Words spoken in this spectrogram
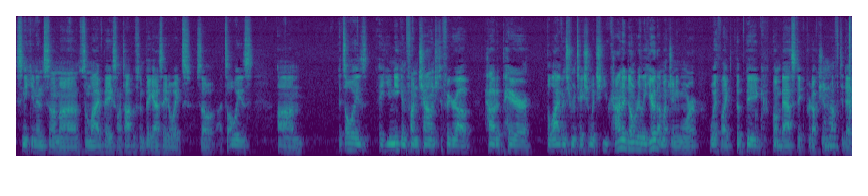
sneaking in some uh, some live bass on top of some big ass 808s. So it's always um, it's always a unique and fun challenge to figure out how to pair the live instrumentation, which you kind of don't really hear that much anymore, with like the big bombastic production mm-hmm. of today.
